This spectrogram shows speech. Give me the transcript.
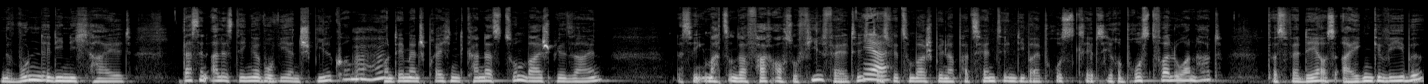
eine Wunde, die nicht heilt, das sind alles Dinge, wo wir ins Spiel kommen. Mhm. Und dementsprechend kann das zum Beispiel sein, deswegen macht es unser Fach auch so vielfältig, ja. dass wir zum Beispiel einer Patientin, die bei Brustkrebs ihre Brust verloren hat, dass wir der aus Eigengewebe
